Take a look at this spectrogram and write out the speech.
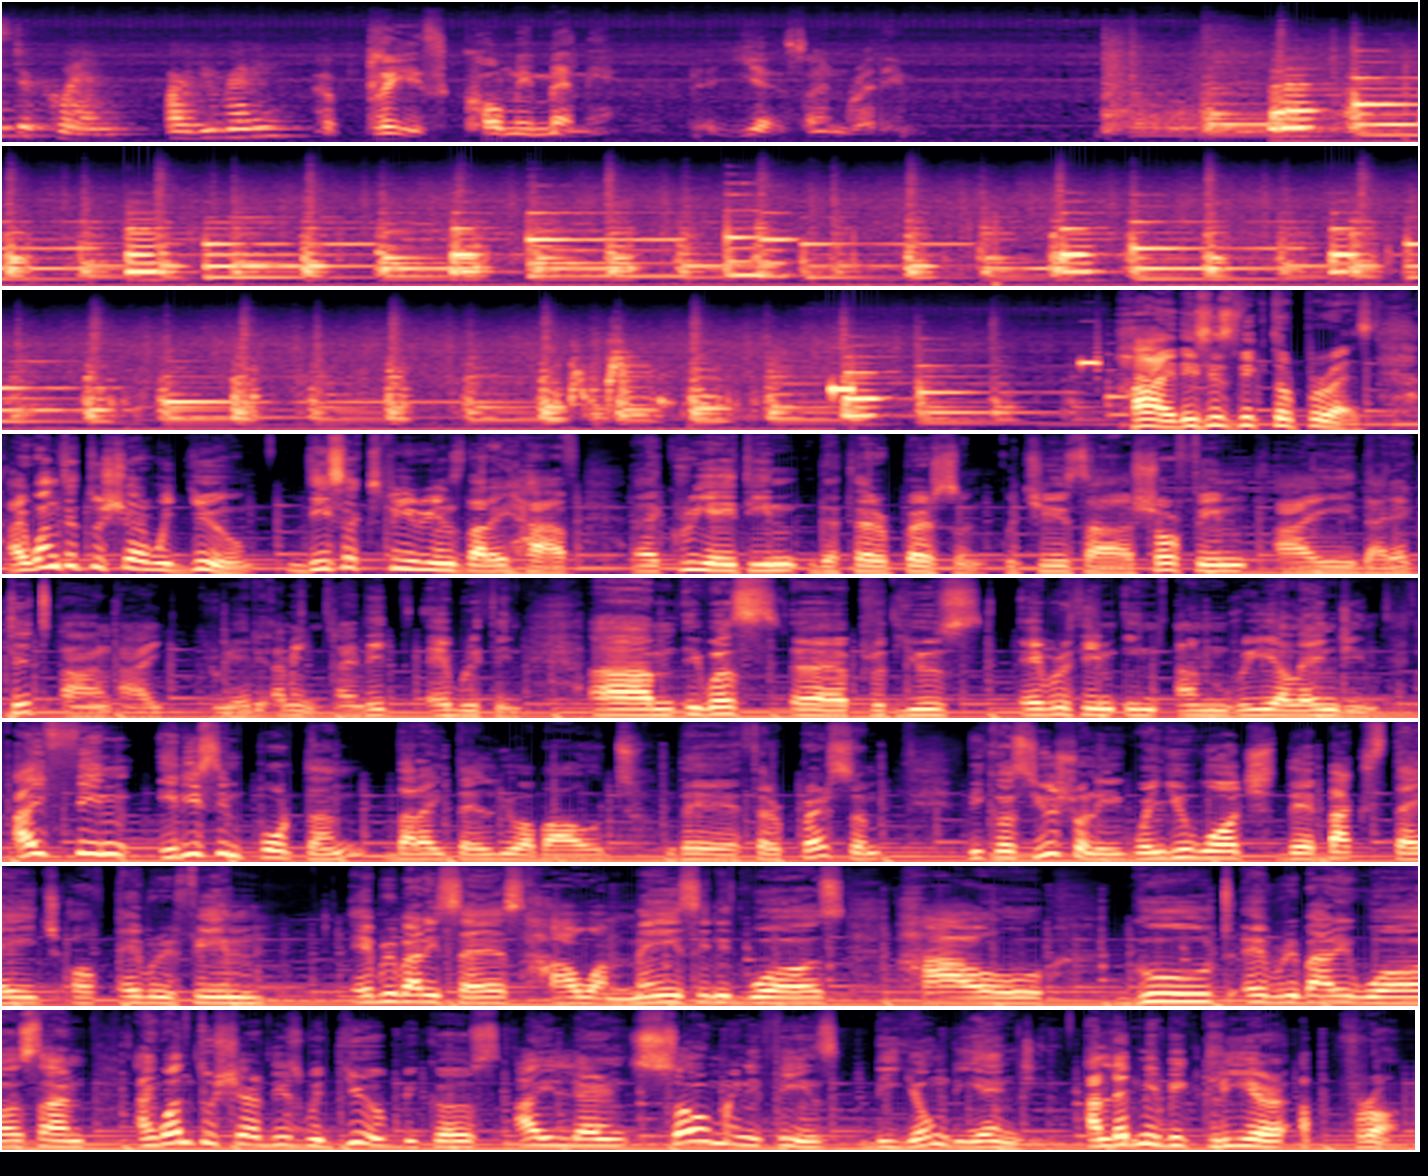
Mr. Quinn, are you ready? Uh, please call me Manny. Yes, I'm ready. Hi, this is Victor Perez. I wanted to share with you this experience that I have uh, creating the third person, which is a short film I directed and I created. I mean, I did everything. Um, it was uh, produced everything in Unreal Engine. I think it is important that I tell you about the third person because usually when you watch the backstage of every film, everybody says how amazing it was, how good everybody was. And I want to share this with you because I learned so many things beyond the engine. And let me be clear up front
